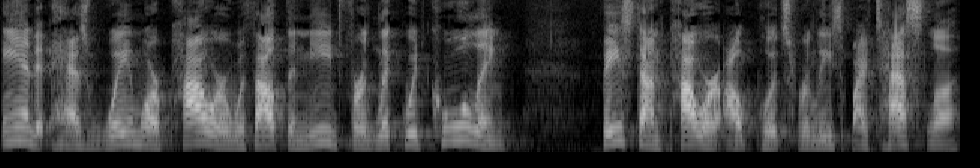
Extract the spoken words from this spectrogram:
and it has way more power without the need for liquid cooling. Based on power outputs released by Tesla,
